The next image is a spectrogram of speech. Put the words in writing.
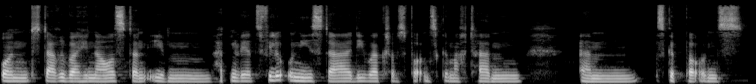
Und darüber hinaus dann eben hatten wir jetzt viele Unis da, die Workshops bei uns gemacht haben. Ähm, es gibt bei uns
